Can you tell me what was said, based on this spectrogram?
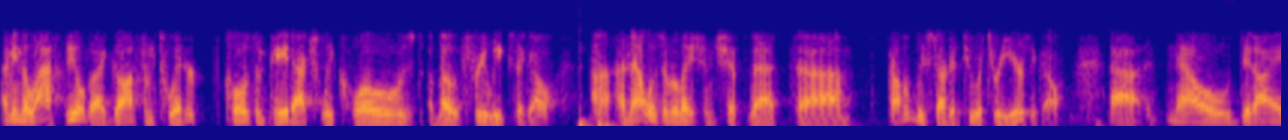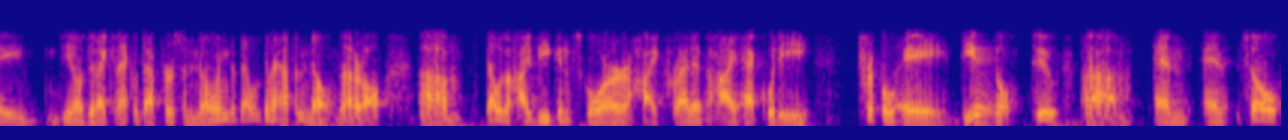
I mean, the last deal that I got from Twitter, closed and paid, actually closed about three weeks ago, uh, and that was a relationship that um, probably started two or three years ago. Uh, now, did I, you know, did I connect with that person knowing that that was going to happen? No, not at all. Um, that was a high beacon score, high credit, high equity, triple A deal too. Um, and and so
